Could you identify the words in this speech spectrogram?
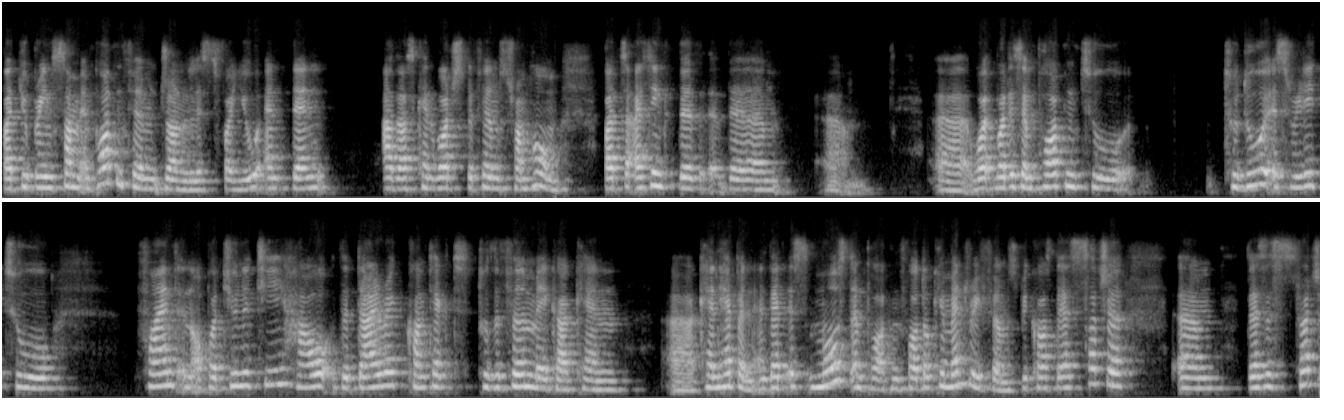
but you bring some important film journalists for you and then others can watch the films from home but I think the the um, uh, what what is important to to do is really to find an opportunity how the direct contact to the filmmaker can uh, can happen, and that is most important for documentary films because there's such a um, there's a, such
